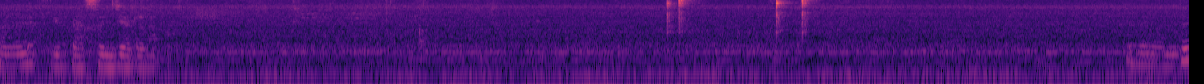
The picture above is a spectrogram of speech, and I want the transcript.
நல்லா இப்படி பிசைஞ்சிடலாம் இது வந்து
